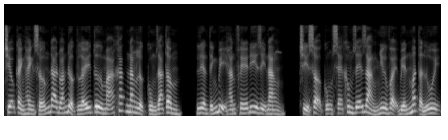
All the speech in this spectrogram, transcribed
Triệu cảnh hành sớm đã đoán được lấy tư mã khắc năng lực cùng dạ tâm, liền tính bị hắn phế đi dị năng, chỉ sợ cũng sẽ không dễ dàng như vậy biến mất tần lui.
